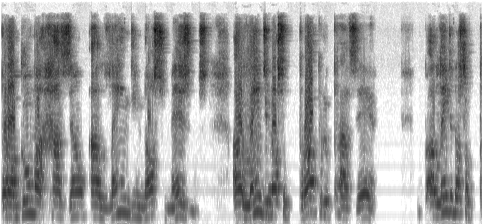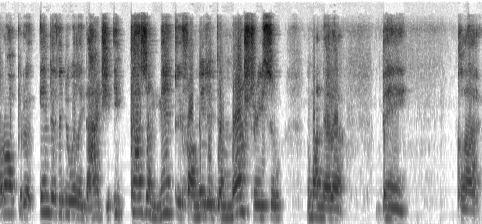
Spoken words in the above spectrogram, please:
por alguma razão além de nós mesmos, além de nosso próprio prazer, além de nossa própria individualidade. E casamento e família demonstram isso de maneira bem clara.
